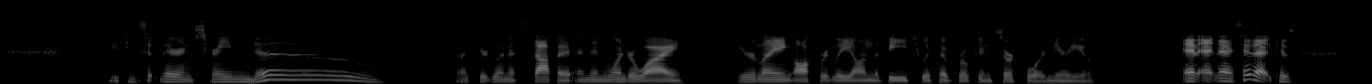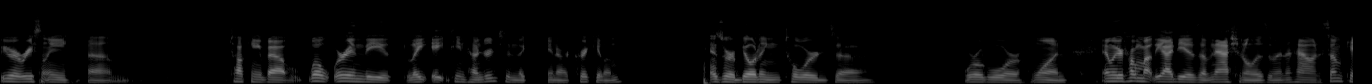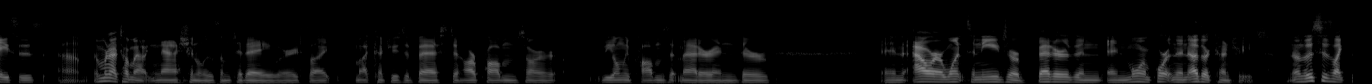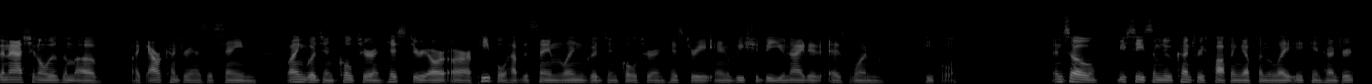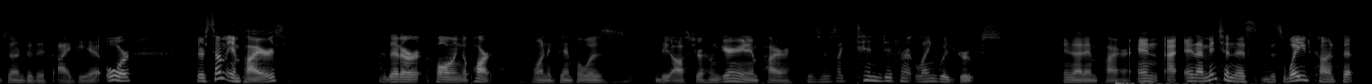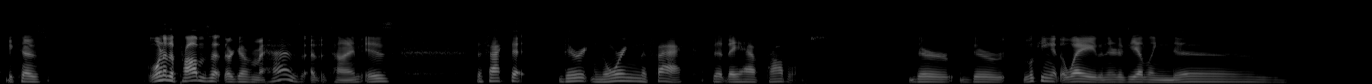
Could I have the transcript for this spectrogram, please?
you can sit there and scream no, like you're going to stop it, and then wonder why you're laying awkwardly on the beach with a broken surfboard near you. And and I say that because we were recently um, talking about well, we're in the late 1800s in the in our curriculum as we're building towards uh, World War One, and we were talking about the ideas of nationalism and how, in some cases, um, and we're not talking about like nationalism today, where it's like my country's the best and our problems are the only problems that matter, and they're and our wants and needs are better than and more important than other countries. Now, this is like the nationalism of like our country has the same language and culture and history, or, or our people have the same language and culture and history, and we should be united as one people. And so you see some new countries popping up in the late 1800s under this idea. Or there's some empires that are falling apart. One example was the Austro-Hungarian Empire because there's like 10 different language groups in that empire. And I, and I mentioned this this wave concept because one of the problems that their government has at the time is the fact that they're ignoring the fact that they have problems. They're they're looking at the wave and they're just yelling no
